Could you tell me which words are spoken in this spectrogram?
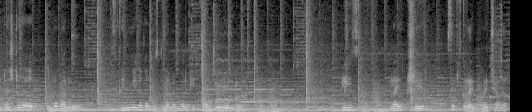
ఇంట్రెస్ట్ ఉన్న వాళ్ళు స్క్రీన్ మీద కనిపిస్తున్న నెంబర్కి కాల్ చేయండి. Please like share subscribe my channel.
